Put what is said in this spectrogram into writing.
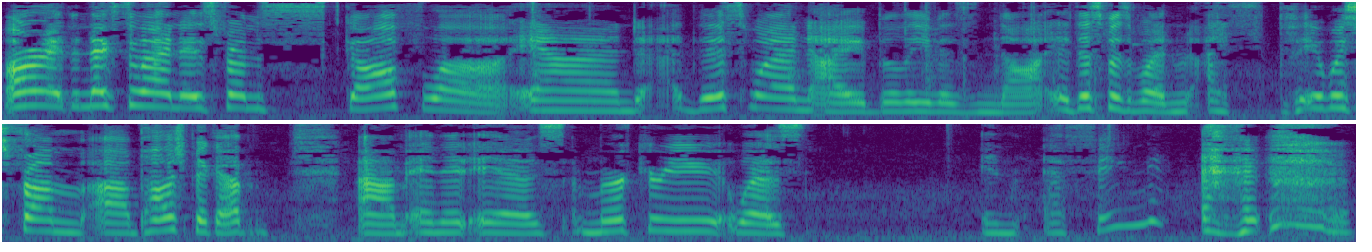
All right, the next one is from Scofflaw, and this one I believe is not. This was one I. It was from uh, Polish Pickup, um, and it is Mercury was in effing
